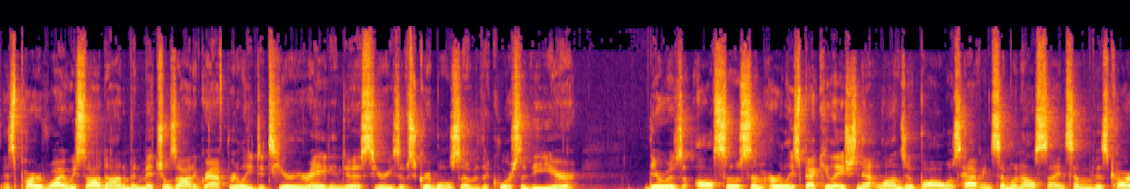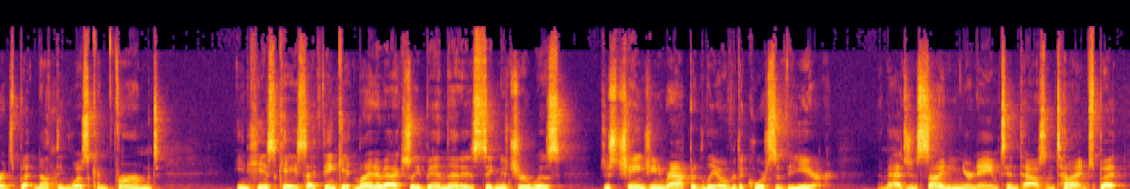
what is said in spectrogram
That's part of why we saw Donovan Mitchell's autograph really deteriorate into a series of scribbles over the course of the year. There was also some early speculation that Lonzo Ball was having someone else sign some of his cards, but nothing was confirmed. In his case, I think it might have actually been that his signature was just changing rapidly over the course of the year. Imagine signing your name 10,000 times. But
